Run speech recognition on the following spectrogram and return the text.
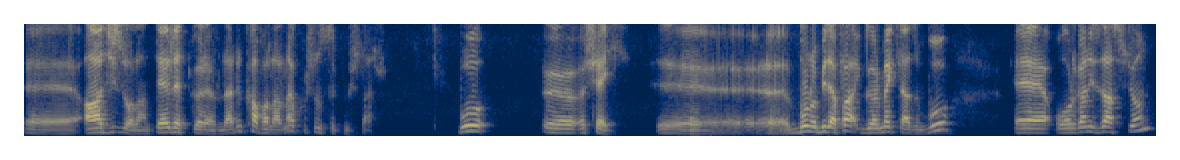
e, aciz olan devlet görevlilerinin kafalarına kurşun sıkmışlar. Bu e, şey e, bunu bir defa görmek lazım. Bu e, organizasyon,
